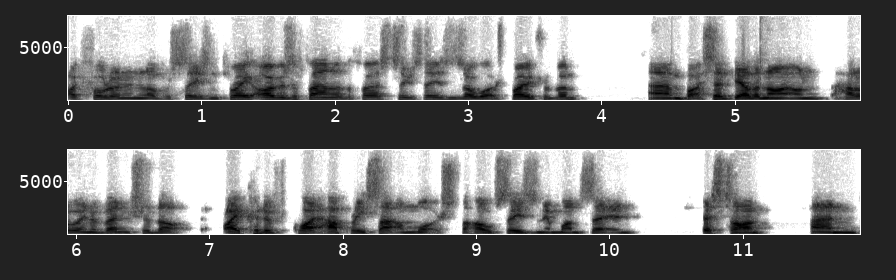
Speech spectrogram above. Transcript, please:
I've fallen in love with season three. I was a fan of the first two seasons. I watched both of them. Um, but I said the other night on Halloween Adventure that I could have quite happily sat and watched the whole season in one sitting this time and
